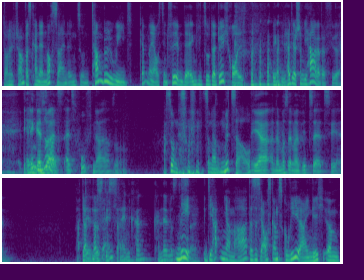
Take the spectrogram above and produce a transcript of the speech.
Donald Trump, was kann der noch sein? Irgend so ein Tumbleweed, kennt man ja aus den Filmen, der irgendwie so da durchrollt. irgendwie hat ja schon die Haare dafür. Ich hätte ihn gerne so als, als Hofnarr so. Ach so, mit so einer Mütze auf. Ja, und dann muss er mal Witze erzählen. Ob da, der lustig sein kann? Kann der lustig nee, sein? Nee, die hatten ja mal, das ist ja auch ganz skurril eigentlich, ähm,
